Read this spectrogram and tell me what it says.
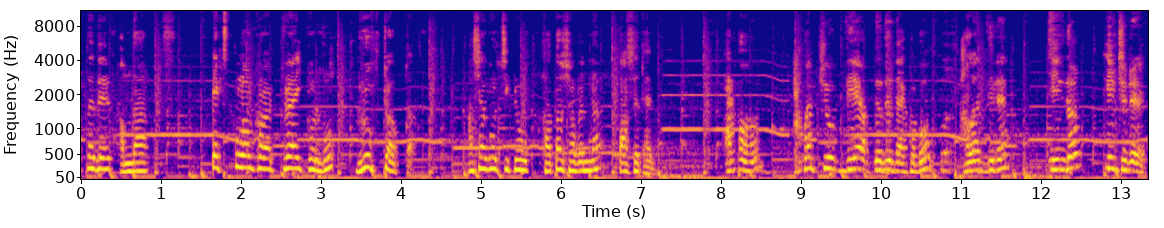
আপনাদের আমরা এক্সপ্লোর করার ট্রাই করব রুফটপটা আশা করছি কেউ হতাশ হবেন না পাশে থাকবেন। এখন আমার চোখ দিয়ে আপনাদের দেখাবো আলাদিনের indoor internet.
